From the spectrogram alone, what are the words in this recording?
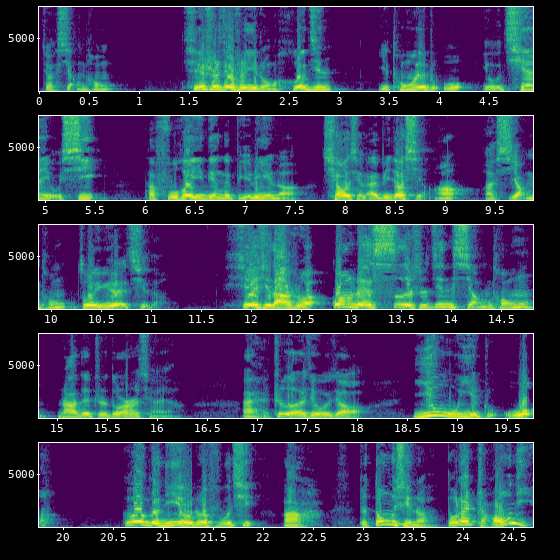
叫响铜，其实就是一种合金。以铜为主，有铅有锡，它符合一定的比例呢，敲起来比较响啊。响铜作为乐器的，谢希大说，光这四十斤响铜，那得值多少钱呀？哎，这就叫一物一主。哥哥，你有这福气啊，这东西呢都来找你。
